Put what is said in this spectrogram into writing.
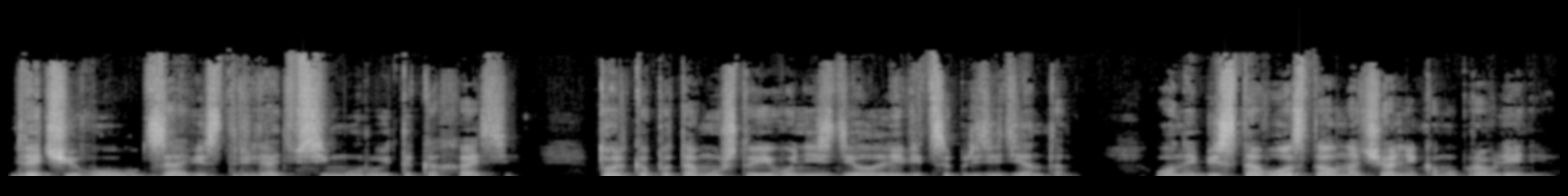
«Для чего Удзави стрелять в Симуру и Такахаси? Только потому, что его не сделали вице-президентом? Он и без того стал начальником управления.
